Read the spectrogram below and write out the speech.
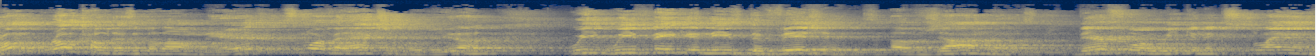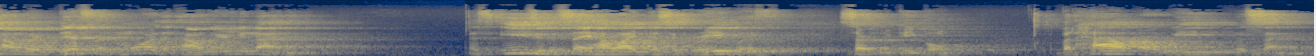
Ro- Roko doesn't belong there. More of an action movie, you know? We, we think in these divisions of genres. Therefore, we can explain how we're different more than how we're united. It's easy to say how I disagree with certain people, but how are we the same?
